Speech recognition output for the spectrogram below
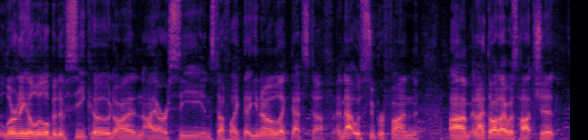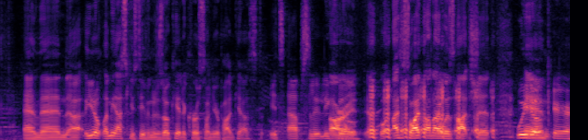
learning a little bit of C code on IRC and stuff like that. You know, like that stuff, and that was super fun. Um, and I thought I was hot shit. And then, uh, you know, let me ask you, Stephen, is it okay to curse on your podcast? It's absolutely All cool. right. Well, I- so I thought I was hot shit. We don't care.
